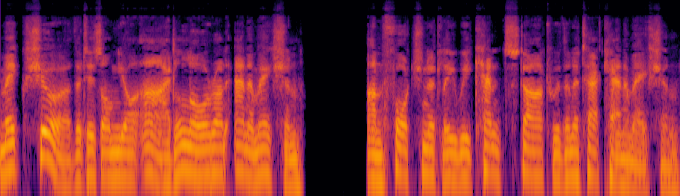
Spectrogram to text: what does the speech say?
Make sure that is on your idle or on animation. Unfortunately we can't start with an attack animation.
